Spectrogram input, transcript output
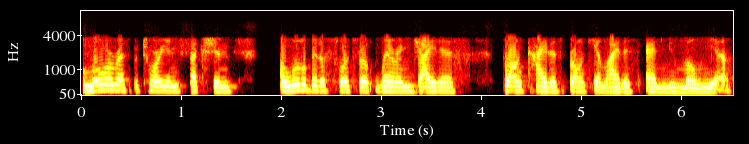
Lower respiratory infection, a little bit of sore throat, laryngitis, bronchitis, bronchiolitis, and pneumonia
